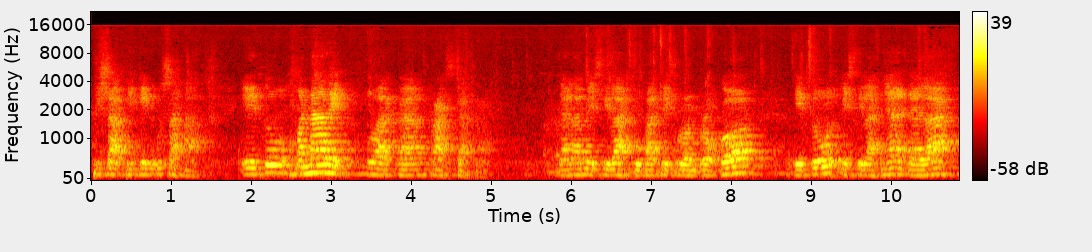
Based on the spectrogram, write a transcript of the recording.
bisa bikin usaha. Itu menarik keluarga prasejahtera. Dalam istilah Bupati Kulon Progo itu istilahnya adalah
